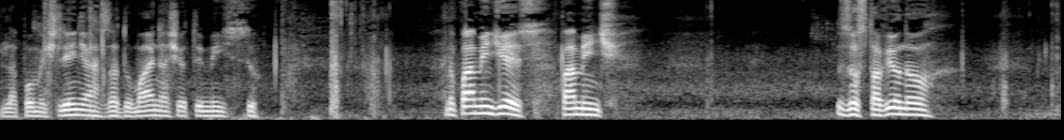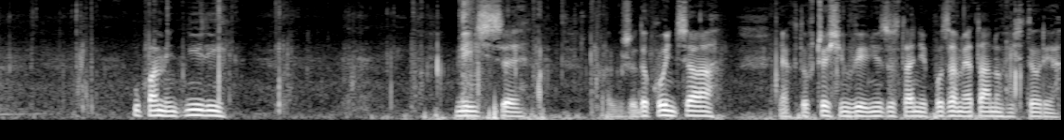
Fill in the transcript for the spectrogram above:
dla pomyślenia, zadumania się o tym miejscu. No pamięć jest, pamięć zostawiono, upamiętnili miejsce, także do końca, jak to wcześniej mówiłem, nie zostanie pozamiatano historia.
